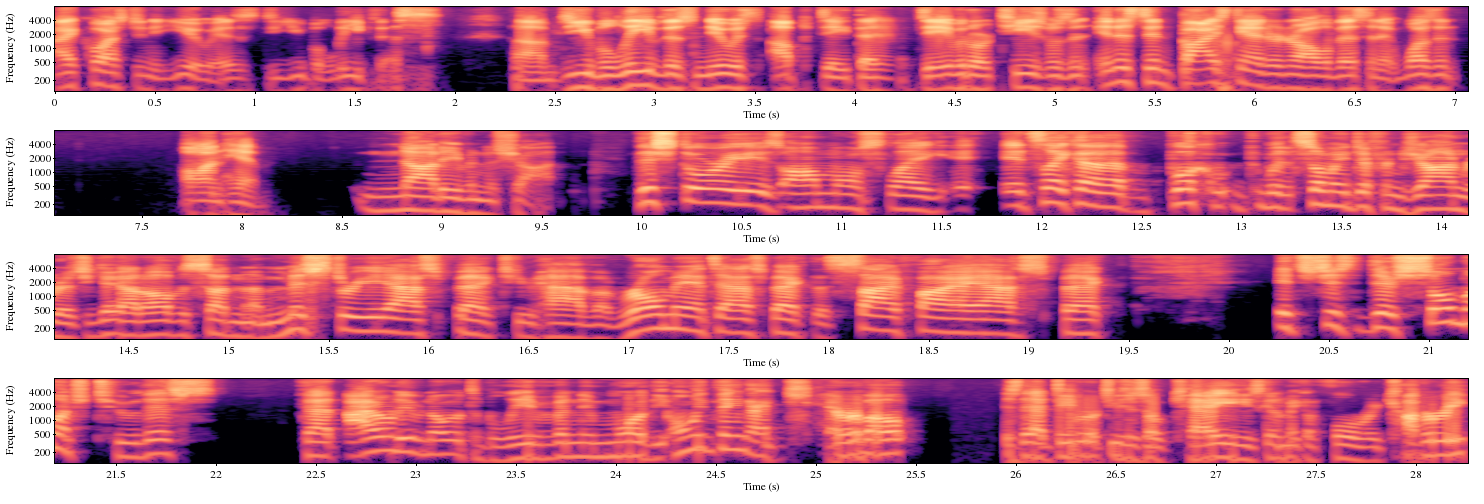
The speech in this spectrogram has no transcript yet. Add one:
my question to you is: Do you believe this? Um, do you believe this newest update that David Ortiz was an innocent bystander in all of this, and it wasn't on him? Not even a shot. This story is almost like it's like a book with so many different genres. You got all of a sudden a mystery aspect, you have a romance aspect, a sci-fi aspect. It's just there's so much to this that I don't even know what to believe anymore. The only thing I care about is that David Ortiz is okay. He's going to make a full recovery,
